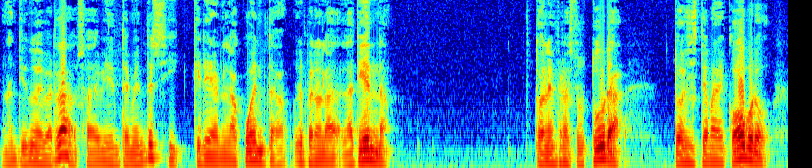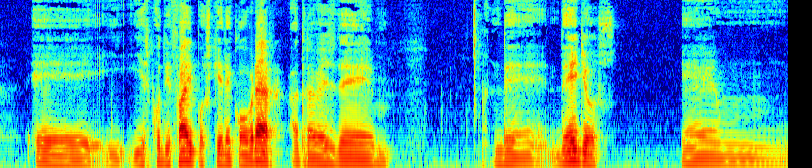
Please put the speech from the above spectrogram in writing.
la entiendo de verdad. O sea, evidentemente, si crean la cuenta, eh, perdón, la, tienda, toda la infraestructura, todo el sistema de cobro, eh, y, Spotify pues quiere cobrar a través de, de, ellos em,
